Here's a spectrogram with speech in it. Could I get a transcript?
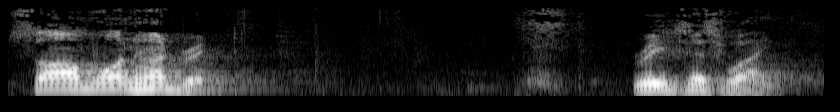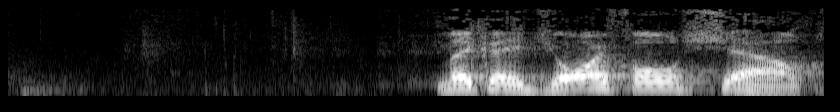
Psalm 100 reads this way. Make a joyful shout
